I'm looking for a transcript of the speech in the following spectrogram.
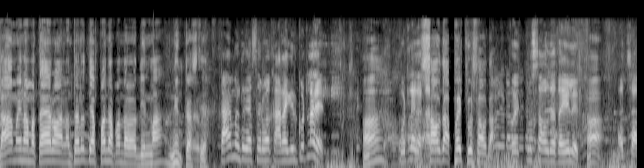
दहा महिनामा तयार व्हानंतर त्या पंधरा पंधरा दिनमा निघतस ते काय म्हणतात या सर्व कारागीर कुठला आहे? हा? कुठला आहे का सावदा फैजपूर सावदा फैजपूर सावधात येलेत हा. अच्छा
